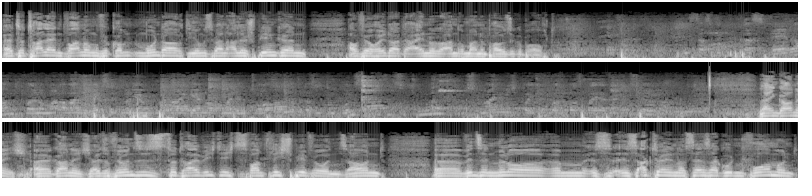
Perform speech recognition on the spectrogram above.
äh, totale Entwarnung für kommenden Montag. Die Jungs werden alle spielen können. Auch für heute hat der ein oder andere mal eine Pause gebraucht. Nein, gar nicht, äh, gar nicht. Also für uns ist es total wichtig. Das war ein Pflichtspiel für uns. Ja, und äh, Vincent Müller ähm, ist, ist aktuell in einer sehr, sehr guten Form und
